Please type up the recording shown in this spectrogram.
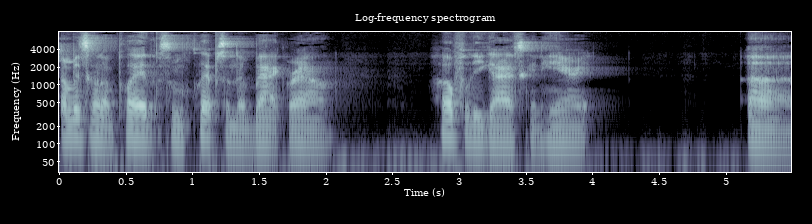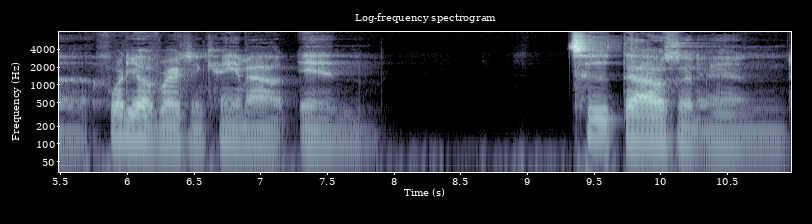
I'm just going to play some clips in the background. Hopefully, you guys can hear it. Uh, 40 Year Old Virgin came out in 2000 and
